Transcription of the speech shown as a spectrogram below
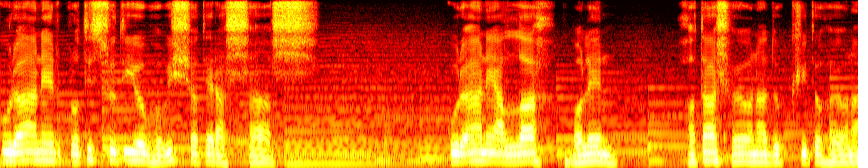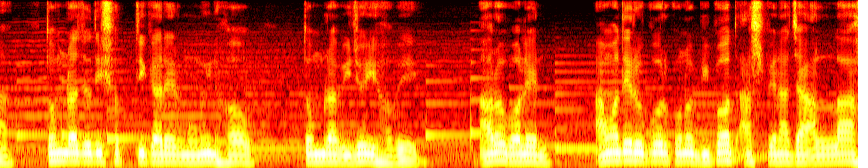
কুরআনের প্রতিশ্রুতি ও ভবিষ্যতের আশ্বাস। কুরআনে আল্লাহ বলেন, হতাশ হয়েও না, দুঃখিত হয়েও না। তোমরা যদি সত্যিকারের মুমিন হও, তোমরা বিজয়ী হবে। আরও বলেন, আমাদের উপর কোনো বিপদ আসবে না যা আল্লাহ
